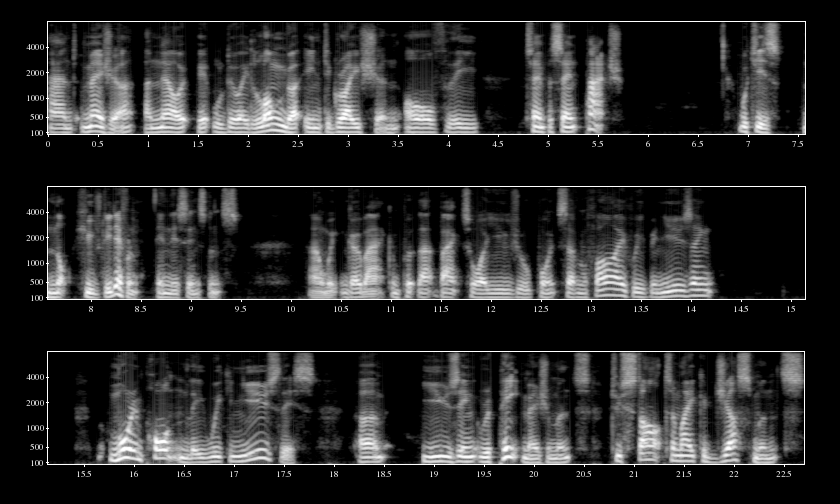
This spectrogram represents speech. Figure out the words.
and measure, and now it, it will do a longer integration of the 10% patch, which is not hugely different in this instance. And we can go back and put that back to our usual 0.75 we've been using. More importantly, we can use this um, using repeat measurements to start to make adjustments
